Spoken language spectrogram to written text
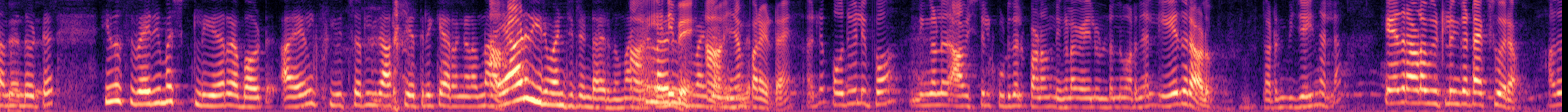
സമയം തൊട്ട് he was very much clear about അയാൾ ഫ്യൂച്ചറിൽ രാഷ്ട്രീയത്തിലേക്ക് ഇറങ്ങണം എന്ന് അയാൾ തീരുമാനിച്ചിട്ടുണ്ടായിരുന്നു. ഞാൻ പറയട്ടെ. അതിൽ പൊതുവിൽ ഇപ്പോൾ നിങ്ങൾ ആവശ്യത്തിൽ കൂടുതൽ പണം നിങ്ങളുടെ കയ്യിലുണ്ടെന്ന് പറഞ്ഞാൽ ഏതൊരാളും നടൻ വിജയ് എന്നല്ല ഏതൊരാളെ വീട്ടിലും ഇൻകം ടാക്സ് വരാം. അത്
